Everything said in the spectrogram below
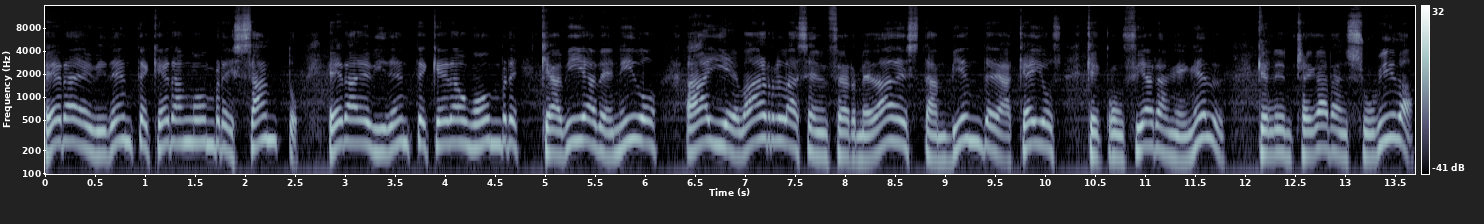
era evidente que era un hombre santo, era evidente que era un hombre que había venido a llevar las enfermedades también de aquellos que confiaran en él, que le entregaran su vida.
